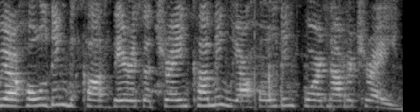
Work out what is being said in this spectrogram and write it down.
We are holding because there is a train coming. We are holding for another train.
